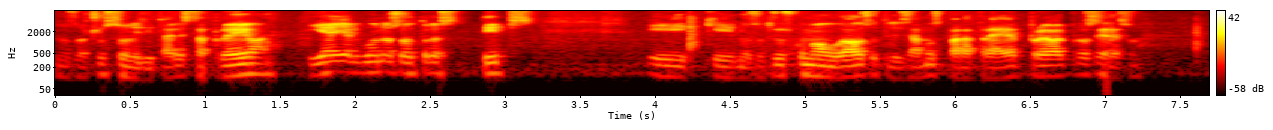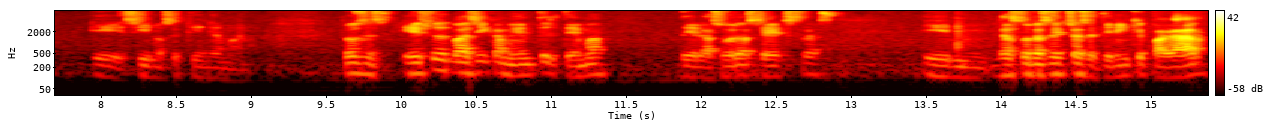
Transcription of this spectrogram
nosotros solicitar esta prueba y hay algunos otros tips eh, que nosotros como abogados utilizamos para traer prueba al proceso eh, si no se tiene a mano. Entonces, eso es básicamente el tema de las horas extras. Eh, las horas extras se tienen que pagar.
